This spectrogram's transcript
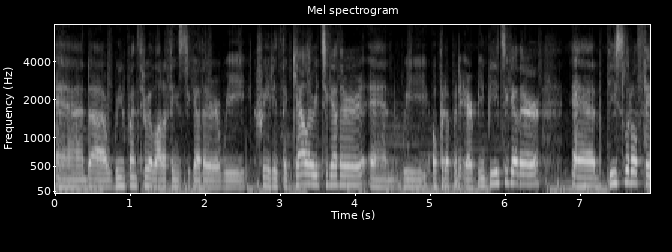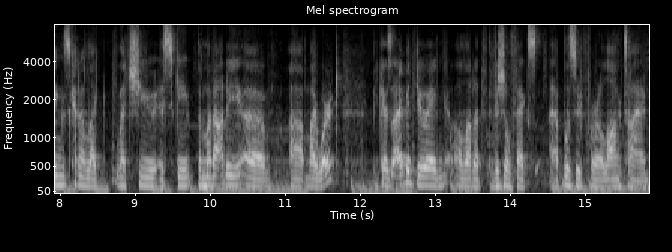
and uh, we went through a lot of things together. We created the gallery together, and we opened up an Airbnb together. And these little things kind of like let you escape the monotony of uh, my work because I've been doing a lot of visual effects at Blizzard for a long time.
